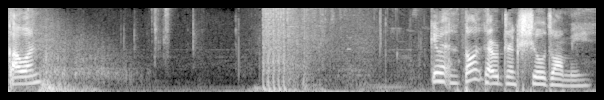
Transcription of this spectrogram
Got one. Give it. Don't ever drink shields on me.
